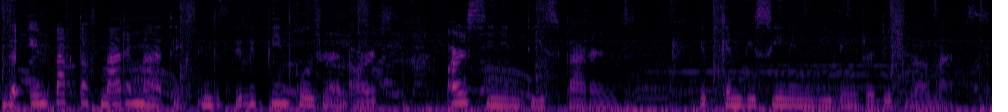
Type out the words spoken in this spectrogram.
the impact of mathematics in the Philippine culture and arts are seen in these patterns. It can be seen in weaving traditional mats.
